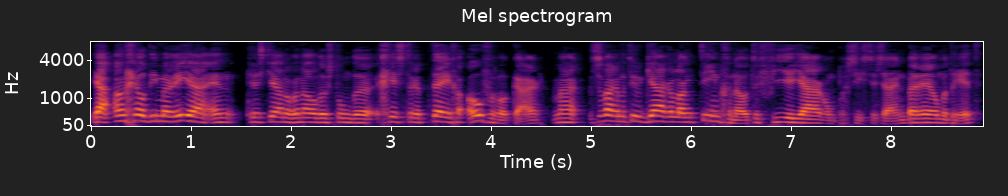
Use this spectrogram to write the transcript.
Ja, Angel Di Maria en Cristiano Ronaldo stonden gisteren tegenover elkaar. Maar ze waren natuurlijk jarenlang teamgenoten, vier jaar om precies te zijn, bij Real Madrid.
